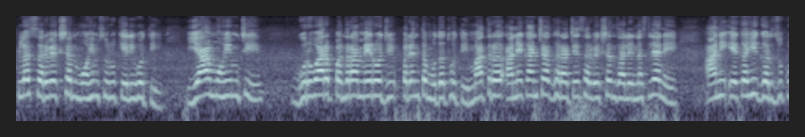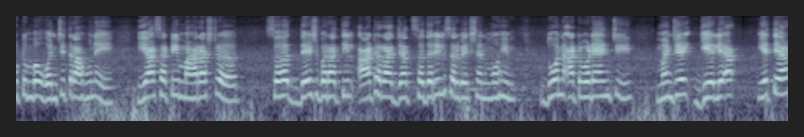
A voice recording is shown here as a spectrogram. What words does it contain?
प्लस सर्वेक्षण मोहीम सुरू केली होती. या मोहीमची गुरुवार पंधरा मे रोजीपर्यंत मुदत होती. मात्र अनेकांच्या घराचे सर्वेक्षण झाले नसल्याने आणि एकही गरजू कुटुंब वंचित राहू नये यासाठी महाराष्ट्र सह देशभरातील आठ राज्यात सदरील सर्वेक्षण मोहीम दोन आठवड्यांची म्हणजे गेल्या येत्या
